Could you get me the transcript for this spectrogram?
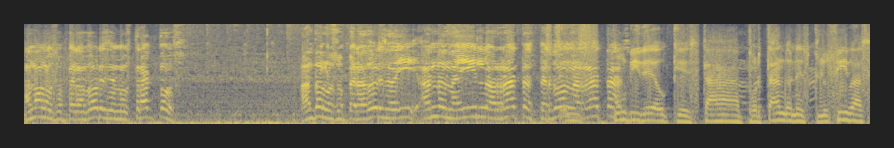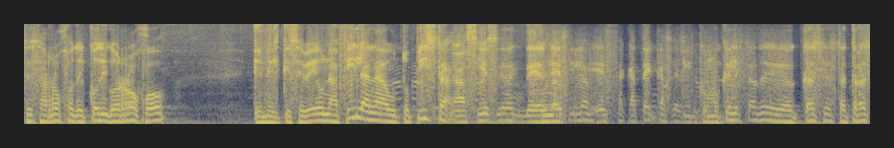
Andan los operadores en los tractos. Andan los operadores ahí, andan ahí las ratas, perdón, las ratas. Un video que está aportando en exclusiva César Rojo de Código Rojo, en el que se ve una fila en la autopista. Así es, de, de- Una es- fila. es Zacatecas. es- Y como que él está de casi hasta atrás,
